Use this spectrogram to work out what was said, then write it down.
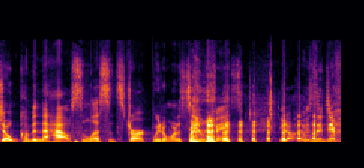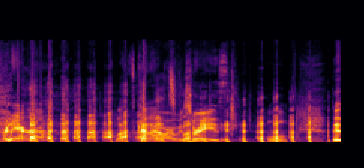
don't come in the house unless it's dark. We don't want to see your face. you know, it was a different era. That's kind of how I was raised. Mm. They-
